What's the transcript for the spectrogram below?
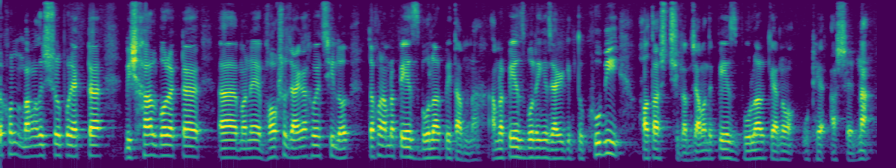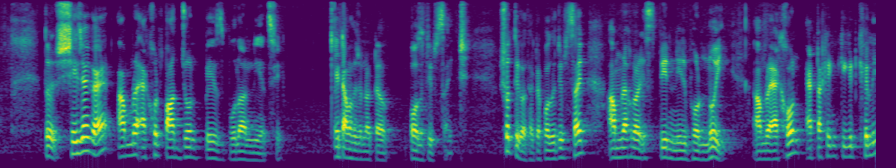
যখন বাংলাদেশের উপর একটা বিশাল বড় একটা মানে ভরসা জায়গা হয়েছিল, তখন আমরা পেস বোলার পেতাম না। আমরা পেস বোলিংয়ের জায়গায় কিন্তু খুবই হতাশ ছিলাম যে আমাদের পেস বোলার কেন উঠে আসে না। তো সেই জায়গায় আমরা এখন পাঁচজন পেস বোলার নিয়েছি। এটা আমাদের জন্য একটা পজিটিভ সাইড সত্যি কথা, একটা পজিটিভ সাইড আমরা এখন আর স্পিন নির্ভর নই। আমরা এখন অ্যাটাকিং ক্রিকেট খেলি,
